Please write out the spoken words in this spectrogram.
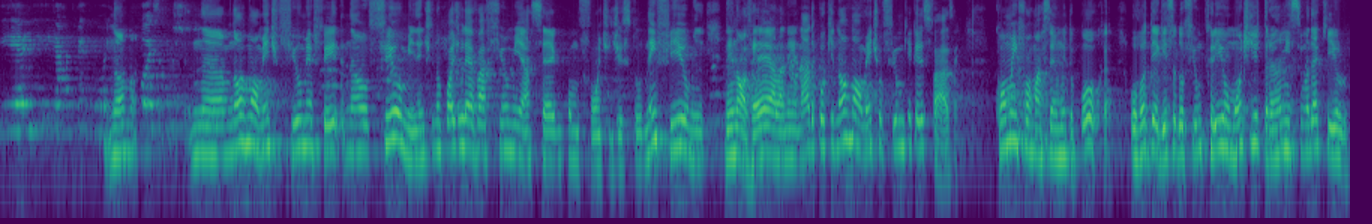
E ele, ela pegou e Norma... coisa não, normalmente o filme é feito. Não, filme, a gente não pode levar filme a sério como fonte de estudo, nem filme, nem novela, nem nada, porque normalmente o filme o que, que eles fazem? Como a informação é muito pouca, o roteirista do filme cria um monte de trama em cima daquilo.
